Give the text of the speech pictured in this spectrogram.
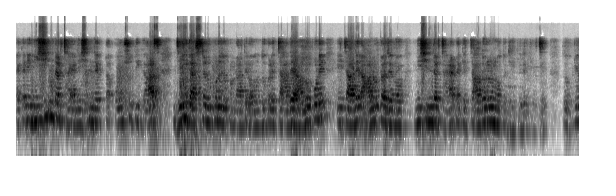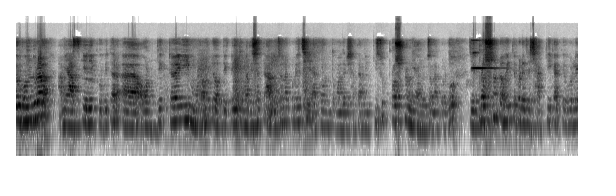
এখানে নিশিন্দার ছায়া, নিশিন্দা একটা ঔষধি গাছ, যেই গাছটার উপরে যখন রাতের অন্ধকারে চাঁদের আলো পড়ে, এই চাঁদের আলোটা যেন নিশিন্দার ছায়াটাকে চাদরের মতো ঢেকে রেখেছে। তো প্রিয় বন্ধুরা, আমি আজকের এই কবিতার অর্ধেকটাই, মোটামুটি অর্ধেকটাই তোমাদের সাথে আলোচনা করেছি। এখন তোমাদের সাথে আমি কিছু প্রশ্ন নিয়ে আলোচনা করব। যে প্রশ্নটা হইতে পারে যে সাক্ষী কাকে বলে,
